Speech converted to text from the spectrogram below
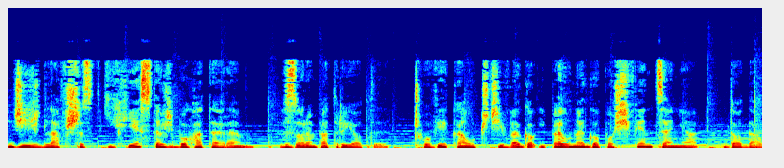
Dziś dla wszystkich jesteś bohaterem, wzorem patrioty, człowieka uczciwego i pełnego poświęcenia, dodał.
